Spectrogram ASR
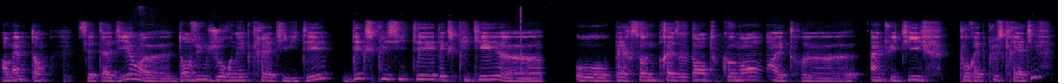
en même temps. C'est-à-dire, dans une journée de créativité, d'expliciter, d'expliquer aux personnes présentes comment être intuitif pour être plus créatif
